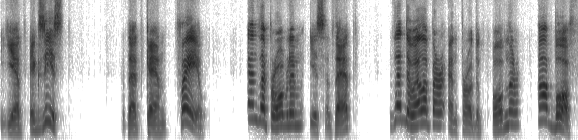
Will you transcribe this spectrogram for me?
yet exists that can fail. And the problem is that the developer and product owner are both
